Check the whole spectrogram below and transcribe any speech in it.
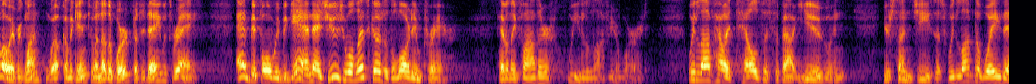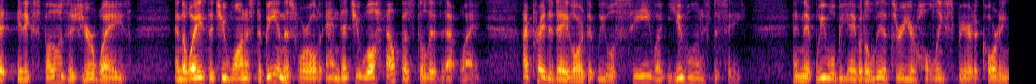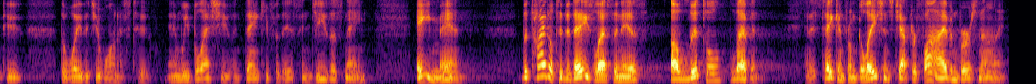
Hello, everyone. Welcome again to another Word for Today with Ray. And before we begin, as usual, let's go to the Lord in prayer. Heavenly Father, we love your Word. We love how it tells us about you and your Son Jesus. We love the way that it exposes your ways and the ways that you want us to be in this world and that you will help us to live that way. I pray today, Lord, that we will see what you want us to see and that we will be able to live through your Holy Spirit according to the way that you want us to. And we bless you and thank you for this in Jesus' name. Amen. The title to today's lesson is A Little Leaven, and it's taken from Galatians chapter 5 and verse 9.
